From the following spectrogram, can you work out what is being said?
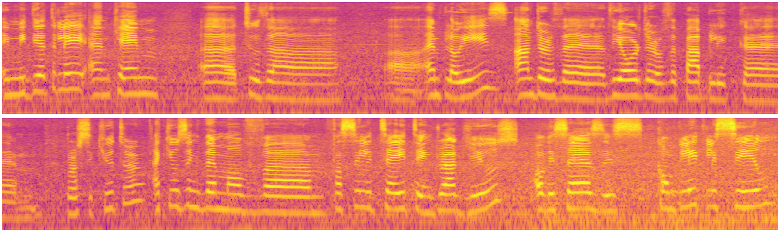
immediately and came to the employees under the, the order of the public um, prosecutor, accusing them of um, facilitating drug use. Odysseus is completely sealed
